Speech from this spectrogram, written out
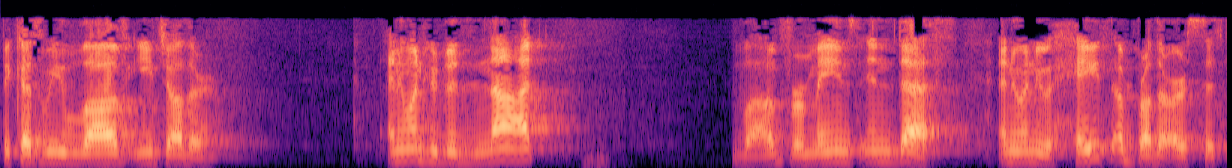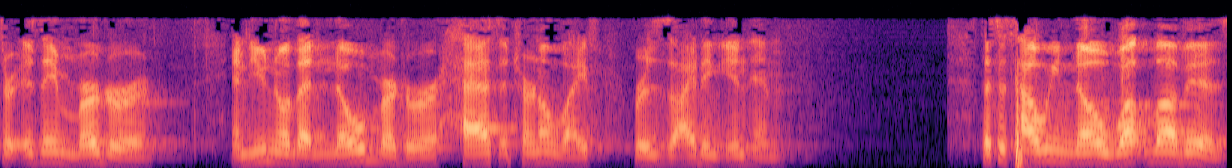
because we love each other. Anyone who does not love remains in death. Anyone who hates a brother or sister is a murderer, and you know that no murderer has eternal life residing in him. This is how we know what love is.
